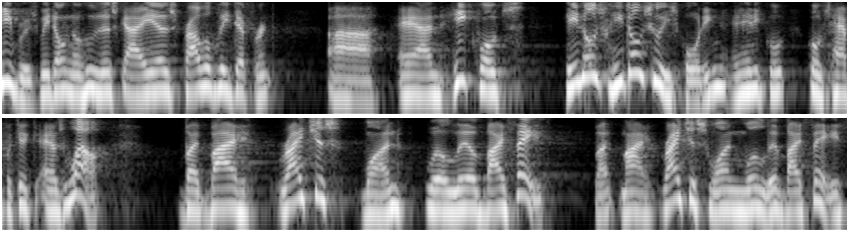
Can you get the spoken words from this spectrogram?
Hebrews. We don't know who this guy is, probably different. Uh, and he quotes, he knows, he knows who he's quoting, and he quotes Habakkuk as well. But by righteous one will live by faith. But my righteous one will live by faith.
